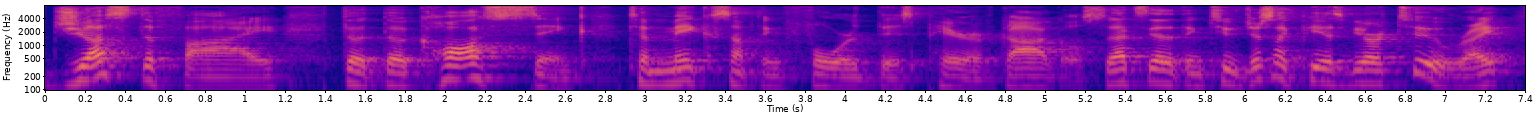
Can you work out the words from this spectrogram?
justify the, the cost sink to make something for this pair of goggles. So that's the other thing, too. Just like PSVR 2, right?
